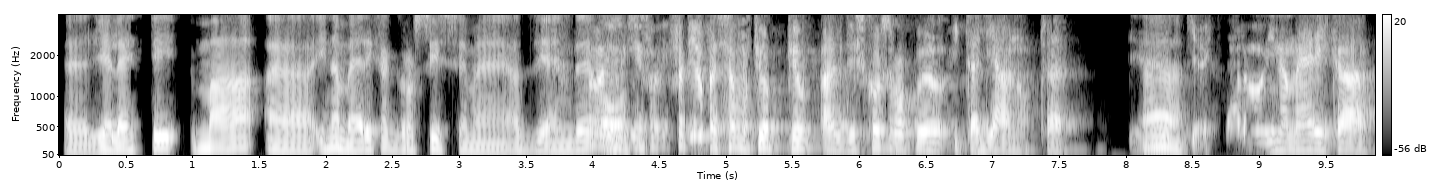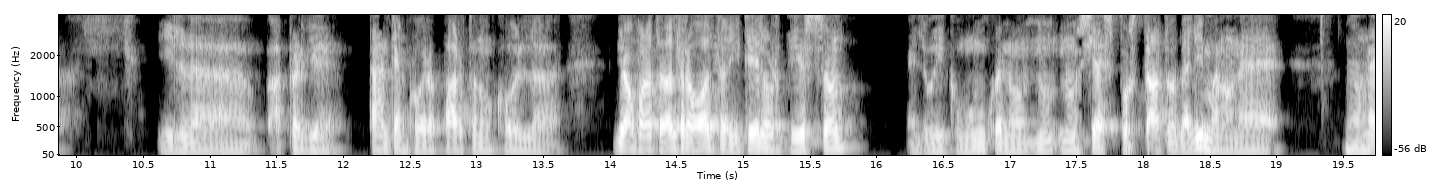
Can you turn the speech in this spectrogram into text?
eh, gli eletti, ma eh, in America grossissime aziende... No, o... Infatti io pensavo più, più, al discorso proprio italiano, cioè ah. è chiaro in America il, ah, per dire, tanti ancora partono col... Abbiamo parlato l'altra volta di Taylor Pearson e lui comunque non, non, non si è spostato da lì, ma non è, no. non è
